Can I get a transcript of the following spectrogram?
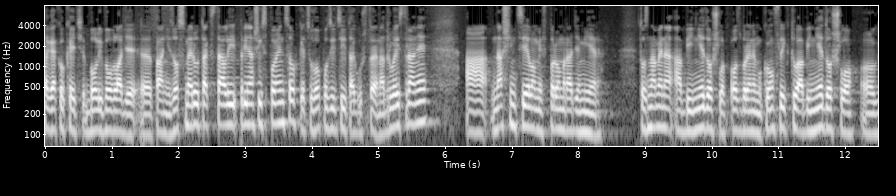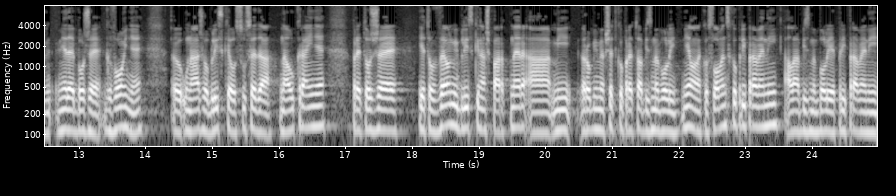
tak ako keď boli vo vlade páni zo Smeru, tak stali pri našich spojencoch, keď sú v opozícii, tak už stoja na druhej strane. A našim cieľom je v prvom rade mier. To znamená, aby nedošlo k ozbrojenému konfliktu, aby nedošlo, nedaj Bože, k vojne e, u nášho blízkeho suseda na Ukrajine, pretože je to veľmi blízky náš partner a my robíme všetko preto, aby sme boli nielen ako Slovensko pripravení, ale aby sme boli aj pripravení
